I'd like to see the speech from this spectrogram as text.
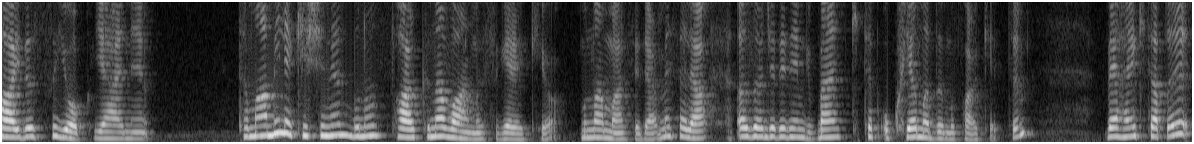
faydası yok. Yani tamamıyla kişinin bunun farkına varması gerekiyor. Bundan bahsediyorum. Mesela az önce dediğim gibi ben kitap okuyamadığımı fark ettim. Ve hani kitapları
